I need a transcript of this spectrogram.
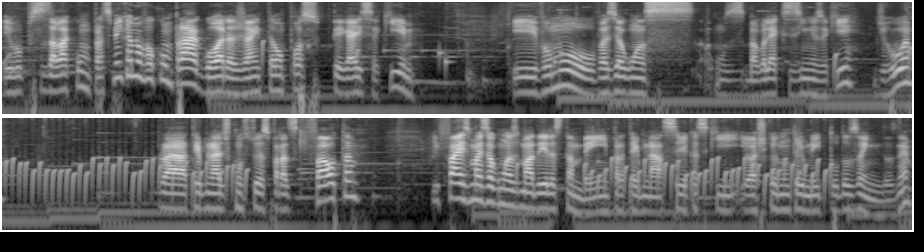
eu vou precisar lá comprar. Se bem que eu não vou comprar agora já, então eu posso pegar esse aqui e vamos fazer algumas, alguns bagulhexinhos aqui de rua para terminar de construir as paradas que faltam. E faz mais algumas madeiras também para terminar as cercas que eu acho que eu não terminei todas ainda, né?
